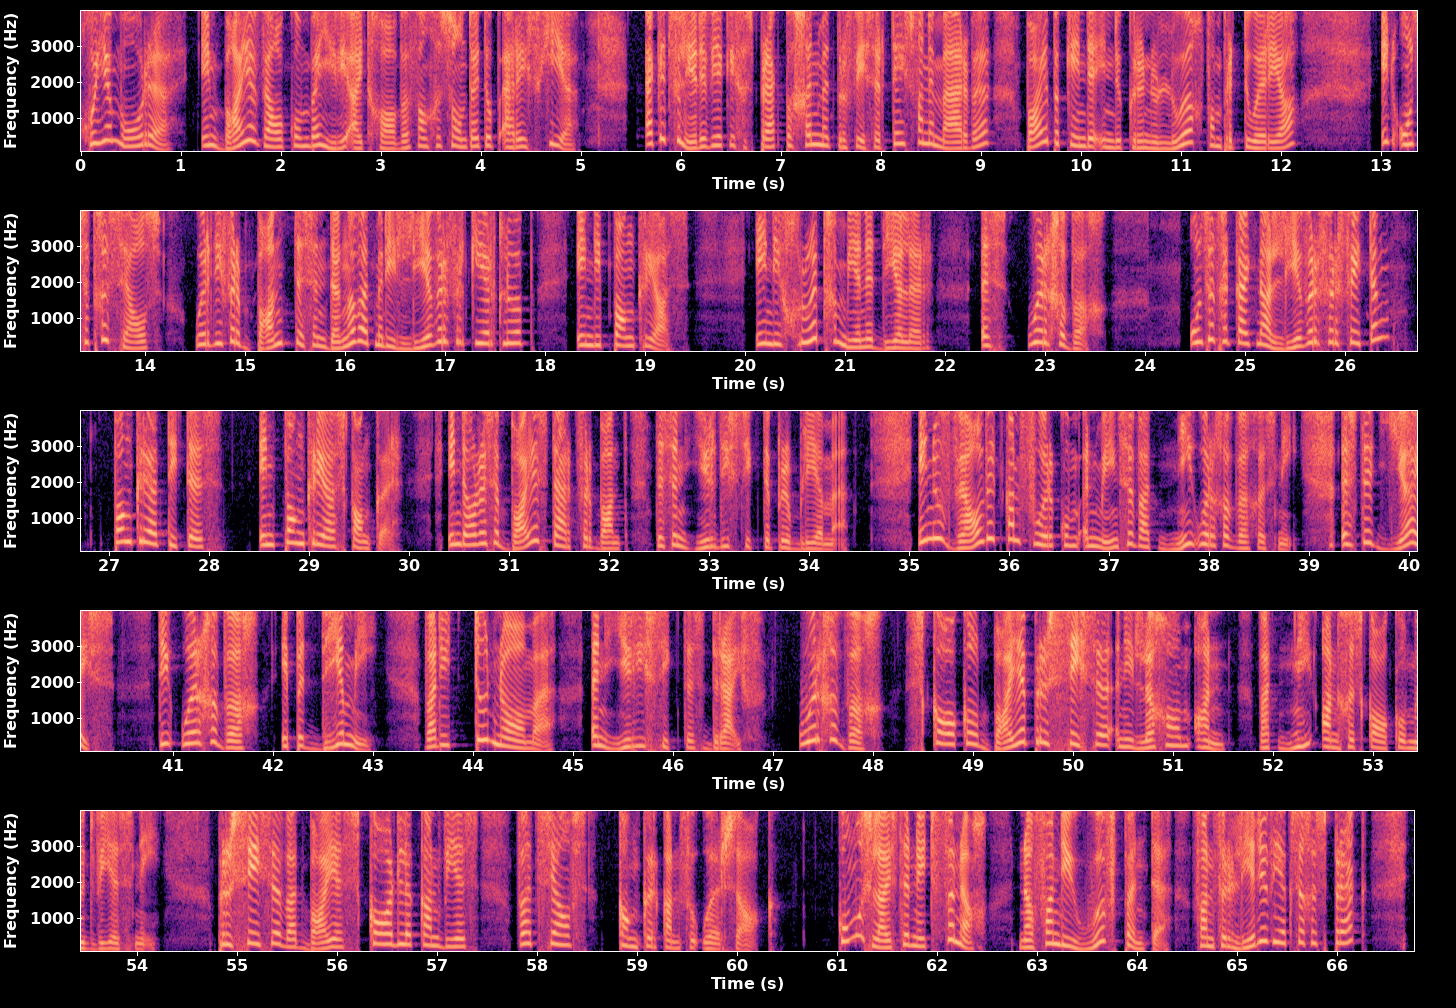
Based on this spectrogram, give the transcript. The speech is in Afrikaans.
Goeiemôre en baie welkom by hierdie uitgawe van Gesondheid op RSG. Ek het verlede week die gesprek begin met professor Tes van der Merwe, baie bekende endokrinoloog van Pretoria, en ons het gesels oor die verband tussen dinge wat met die lewer verkeerd loop en die pankreas. En die groot gemeene deler is oorgewig. Ons het gekyk na lewervervetting, pankreatitis en pankreaskanker. En daar is 'n baie sterk verband tussen hierdie siekteprobleme. En hoewel dit kan voorkom in mense wat nie oorgewig is nie, is dit juis die oorgewig epidemie wat die toename in hierdie siektes dryf. Oorgewig skakel baie prosesse in die liggaam aan wat nie aangeskakel moet wees nie. Prosesse wat baie skadelik kan wees wat selfs kanker kan veroorsaak. Kom ons luister net vinnig na van die hoofpunte van verlede week se gesprek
